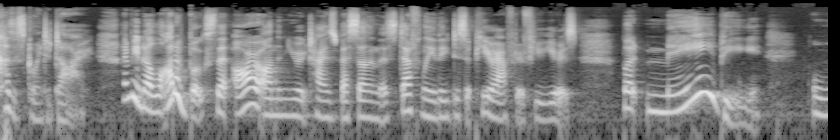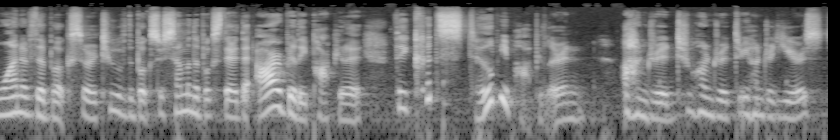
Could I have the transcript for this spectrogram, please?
because it's going to die. I mean, a lot of books that are on the New York Times best-selling list definitely they disappear after a few years, but maybe one of the books or two of the books or some of the books there that are really popular, they could still be popular in 100, 200, 300 years.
